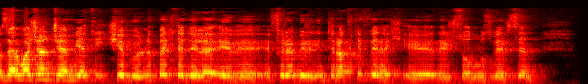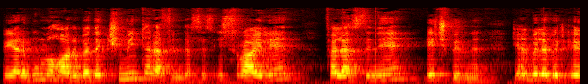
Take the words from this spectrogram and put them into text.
Azərbaycan cəmiyyəti ikiyə bölünüb. Bəlkə də elə e, e, efirə bir interaktiv verək, e, rejissorumuz versin. Yəni bu müharibədə kimin tərəfindəsiz? İsrailin, Fələstinin, heç birinin. Gəl belə bir e,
